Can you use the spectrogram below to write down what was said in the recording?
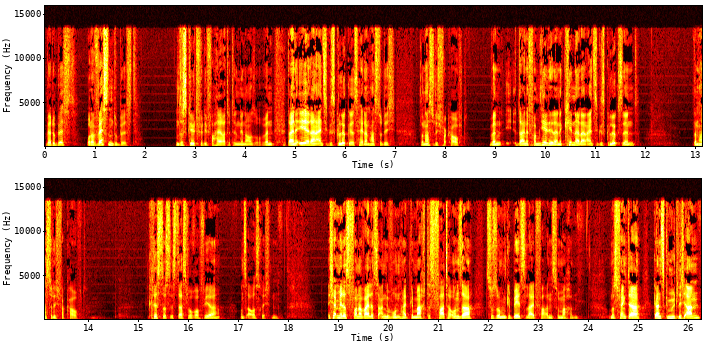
wer du bist oder wessen du bist. Und das gilt für die Verheirateten genauso. Wenn deine Ehe dein einziges Glück ist, hey, dann hast du dich, dann hast du dich verkauft. Wenn deine Familie, deine Kinder dein einziges Glück sind, dann hast du dich verkauft. Christus ist das, worauf wir uns ausrichten. Ich habe mir das vor einer Weile zur Angewohnheit gemacht, das Vaterunser zu so einem Gebetsleitfaden zu machen. Und das fängt ja ganz gemütlich an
